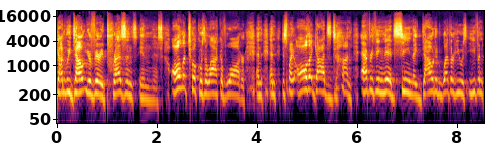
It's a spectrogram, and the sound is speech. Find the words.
God, we doubt your very presence in this. All it took was a lack of water. And, and despite all that God's done, everything they had seen, they doubted whether he was even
